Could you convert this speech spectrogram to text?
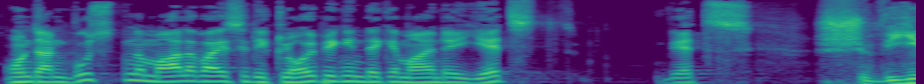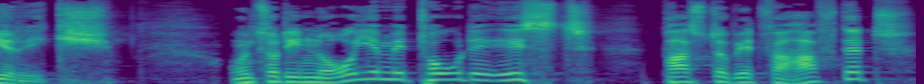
Und dann wussten normalerweise die Gläubigen in der Gemeinde, jetzt wird's schwierig. Und so die neue Methode ist, Pastor wird verhaftet,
